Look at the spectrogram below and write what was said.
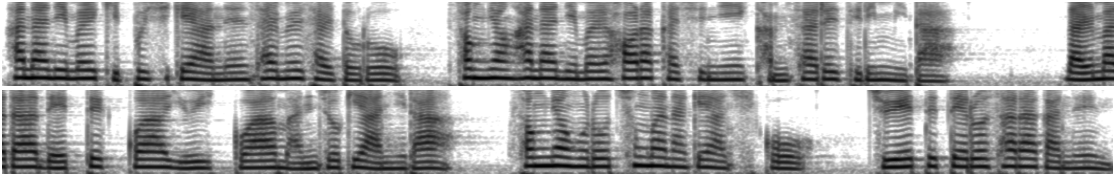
하나님을 기쁘시게 하는 삶을 살도록 성령 하나님을 허락하시니 감사를 드립니다. 날마다 내 뜻과 유익과 만족이 아니라 성령으로 충만하게 하시고 주의 뜻대로 살아가는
